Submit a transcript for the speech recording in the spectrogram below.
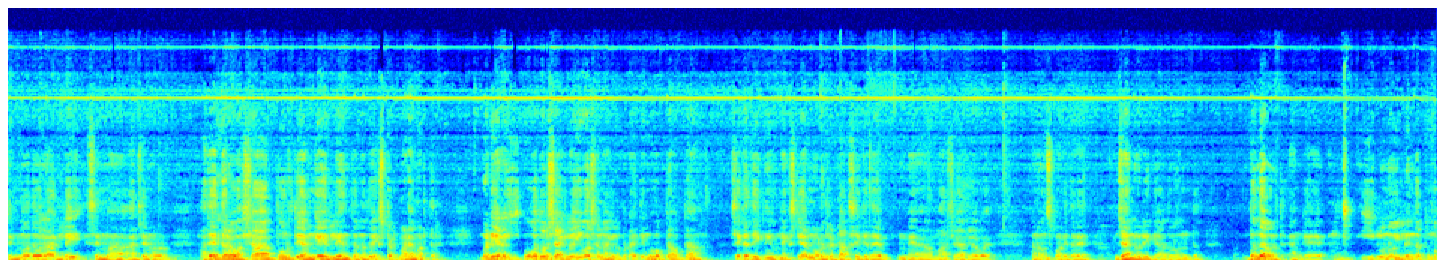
ಸಿನಿಮಾದವರಾಗ್ಲಿ, ಸಿನಿಮಾ ಆಚೆನವರು ಅದೇ ಥರ ವರ್ಷ ಪೂರ್ತಿ ಹಂಗೆ ಇರಲಿ ಅಂತ ಅನ್ನೋದು ಎಕ್ಸ್ಪೆಕ್ಟ್ ಮಾಡೇ ಮಾಡ್ತಾರೆ. ಬಟ್ ಏನು ಹೋದ ವರ್ಷ ಆಗಿಲ್ಲ, ಈ ವರ್ಷ ಆಗಿಲ್ಲ ಬಟ್ ಐ ಥಿಂಕ್ ಹೋಗ್ತಾ ಹೋಗ್ತಾ ಸಿಗತ್ತೆ. ಈಗ ನೀವು ನೆಕ್ಸ್ಟ್ ಇಯರ್ ನೋಡಿದ್ರೆ ಟಾಕ್ ಸಿಕ್ಕಿದೆ ಮಾರ್ಚ್ ಆಗಲೇ ಅನೌನ್ಸ್ ಮಾಡಿದ್ದಾರೆ. ಜಾನ್ವರಿಗೆ ಯಾವುದೋ ಒಂದು ಬಂದೇ ಬರುತ್ತೆ ಹಂಗೆ. ಈಗಲೂ ಇಲ್ಲಿಂದ ತುಂಬ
